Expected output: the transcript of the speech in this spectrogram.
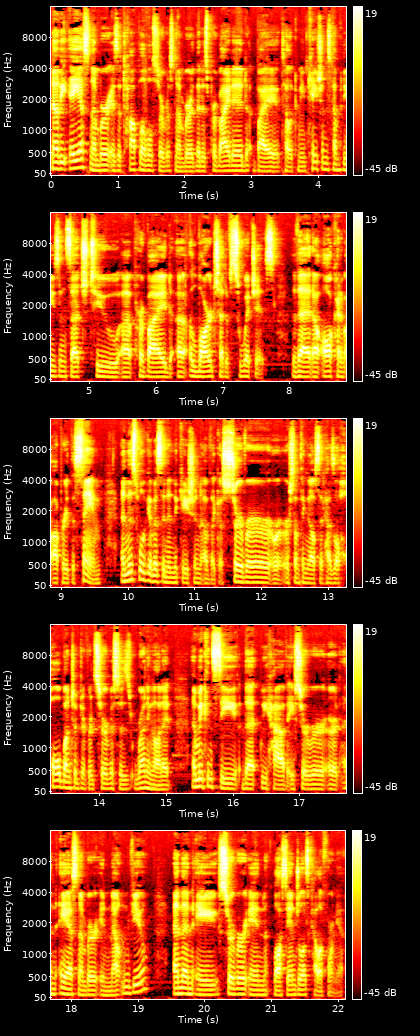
Now, the AS number is a top level service number that is provided by telecommunications companies and such to uh, provide a, a, large set of switches that uh, all kind of operate the same. And this will give us an indication of like a server or, or, something else that has a whole bunch of different services running on it. And we can see that we have a server or an AS number in Mountain View and then a server in Los Angeles, California.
